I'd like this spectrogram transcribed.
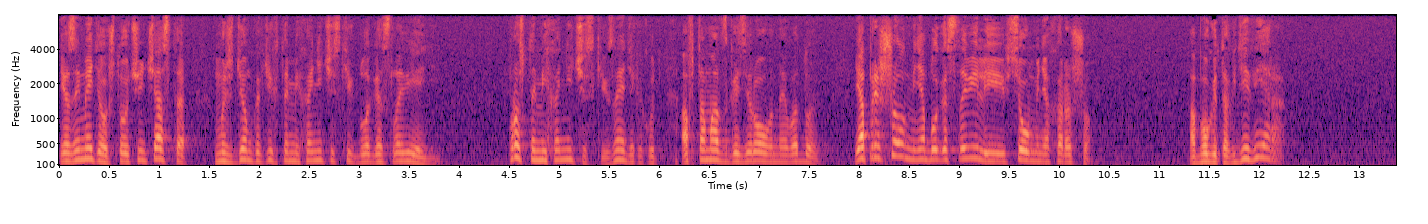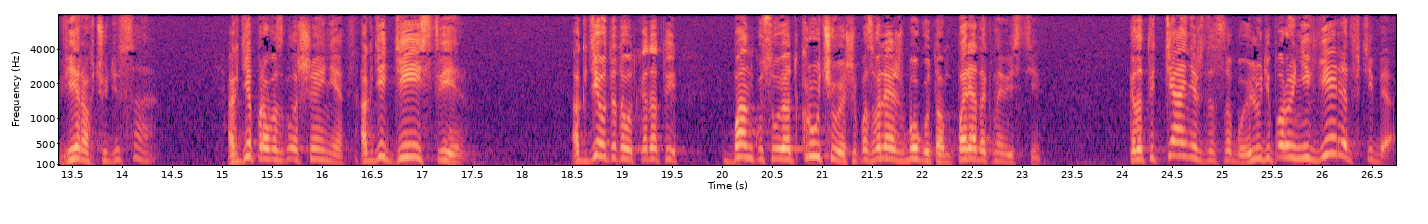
я заметил, что очень часто мы ждем каких-то механических благословений. Просто механических, знаете, как вот автомат с газированной водой. Я пришел, меня благословили, и все у меня хорошо. А Бог говорит, а где вера? Вера в чудеса. А где провозглашение? А где действие? А где вот это вот, когда ты банку свою откручиваешь и позволяешь Богу там порядок навести? Когда ты тянешь за собой, и люди порой не верят в тебя.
